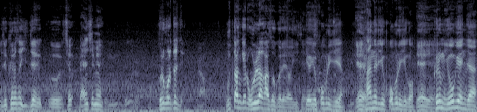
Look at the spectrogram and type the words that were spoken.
이제 그래서 이제 그제맨 처음에 그런 것도 우단계로 올라가서 그래요 이제. 요, 요 꼬부러지죠. 예. 가늘어지고 꼬부러지고. 예, 예. 그러면 요게 이제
